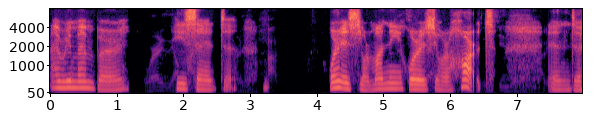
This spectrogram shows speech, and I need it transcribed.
I remember he said, where is your money? Where is your heart? And uh,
